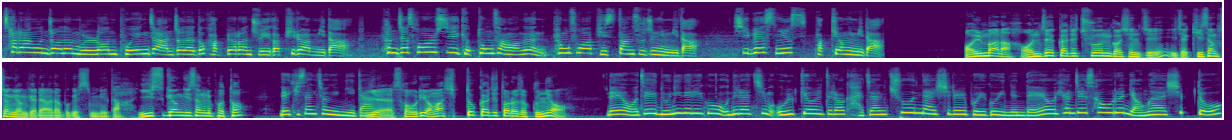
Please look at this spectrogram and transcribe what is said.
차량 운전은 물론 보행자 안전에도 각별한 주의가 필요합니다. 현재 서울시 교통 상황은 평소와 비슷한 수준입니다. CBS 뉴스 박희영입니다. 얼마나 언제까지 추운 것인지 이제 기상청 연결해 알아보겠습니다. 이수경 기상 리포터. 네, 기상청입니다. 예, 서울이 영하 10도까지 떨어졌군요. 네, 어제 눈이 내리고 오늘 아침 올겨울 들어 가장 추운 날씨를 보이고 있는데요. 현재 서울은 영하 10도,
